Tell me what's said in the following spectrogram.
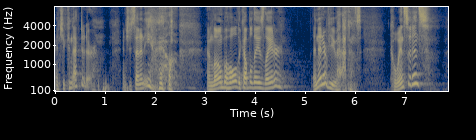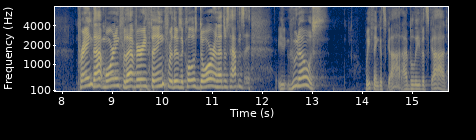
And she connected her and she sent an email. And lo and behold, a couple days later, an interview happens. Coincidence? Praying that morning for that very thing, for there's a closed door, and that just happens. Who knows? We think it's God. I believe it's God.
